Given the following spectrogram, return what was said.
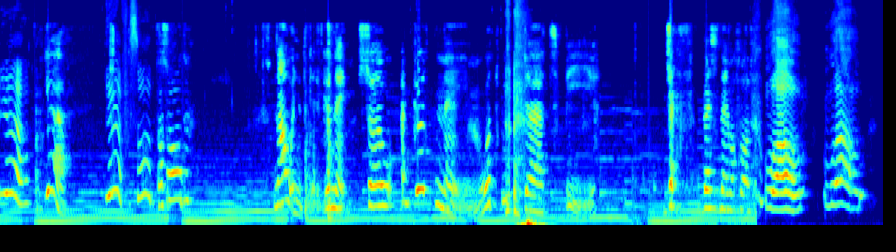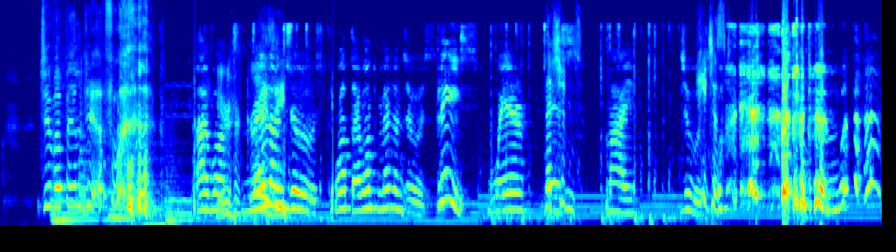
Yeah, yeah, yeah, Facade. Facade. Now we need to get a good name. So, a good name, what would that be? Jeff, best name of all. Wow! Wow! Jim up LGF! I want melon juice. What? I want melon juice. Please, where That is shouldn't- my juice? He just- Look at him. What the heck?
